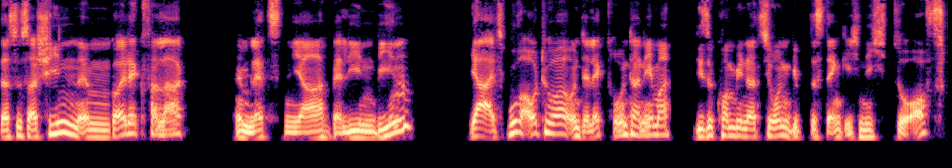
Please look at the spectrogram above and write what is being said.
Das ist erschienen im Goldeck Verlag im letzten Jahr Berlin-Wien. Ja, als Buchautor und Elektrounternehmer, diese Kombination gibt es, denke ich, nicht so oft.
